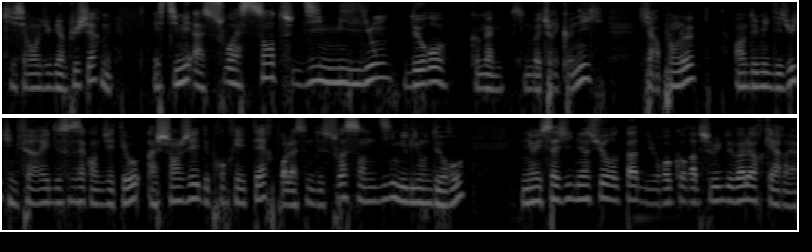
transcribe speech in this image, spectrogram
qui s'est vendue bien plus cher, mais estimée à 70 millions d'euros quand même. C'est une voiture iconique qui, rappelons-le, en 2018, une Ferrari 250 GTO a changé de propriétaire pour la somme de 70 millions d'euros. Il ne s'agit bien sûr pas du record absolu de valeur car euh,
